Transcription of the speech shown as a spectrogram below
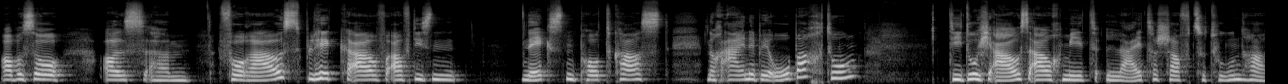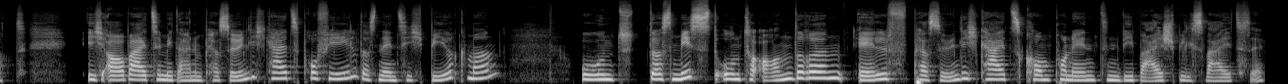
Aber so als ähm, Vorausblick auf, auf diesen nächsten Podcast noch eine Beobachtung, die durchaus auch mit Leiterschaft zu tun hat. Ich arbeite mit einem Persönlichkeitsprofil, das nennt sich Birkmann. Und das misst unter anderem elf Persönlichkeitskomponenten wie beispielsweise,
